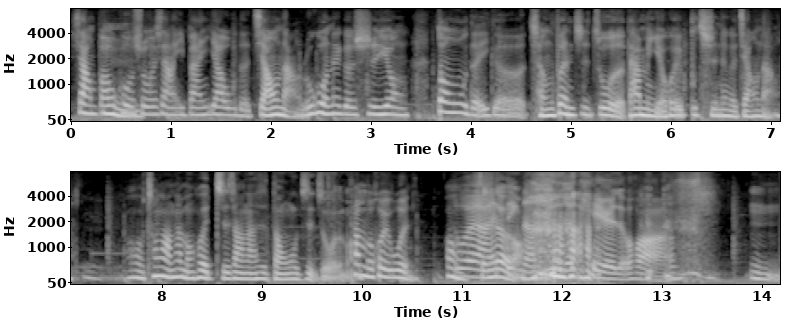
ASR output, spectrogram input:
像包括说像一般药物的胶囊，嗯、如果那个是用动物的一个成分制作的，他们也会不吃那个胶囊。嗯，哦，通常他们会知道那是动物制作的吗？他们会问。哦、对啊，真的、哦，如果在 care 的话，嗯，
